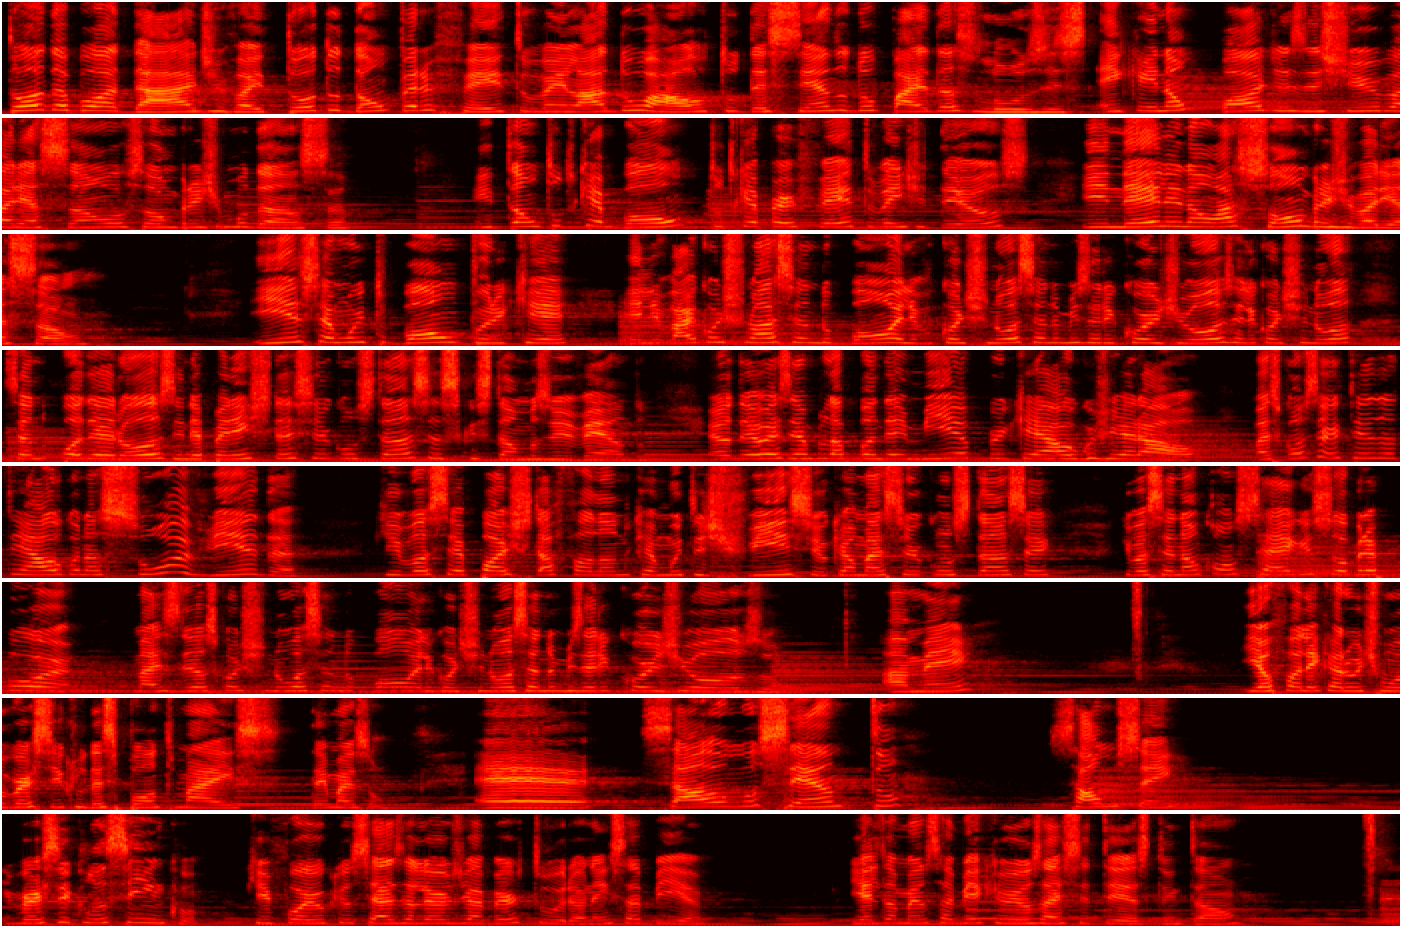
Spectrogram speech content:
Toda boa dádiva e todo dom perfeito vem lá do alto, descendo do Pai das luzes, em quem não pode existir variação ou sombra de mudança. Então, tudo que é bom, tudo que é perfeito vem de Deus, e nele não há sombra de variação. E isso é muito bom porque ele vai continuar sendo bom, ele continua sendo misericordioso, ele continua sendo poderoso, independente das circunstâncias que estamos vivendo. Eu dei o exemplo da pandemia porque é algo geral, mas com certeza tem algo na sua vida que você pode estar falando que é muito difícil, que é uma circunstância que você não consegue sobrepor, mas Deus continua sendo bom, Ele continua sendo misericordioso. Amém? E eu falei que era o último versículo desse ponto, mas tem mais um. É, Salmo 100, Salmo 100, e versículo 5, que foi o que o César leu de abertura, eu nem sabia. E ele também não sabia que eu ia usar esse texto, então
